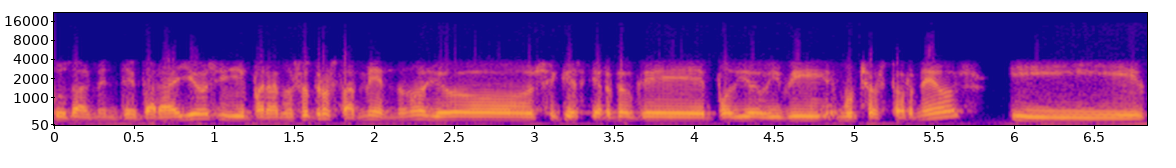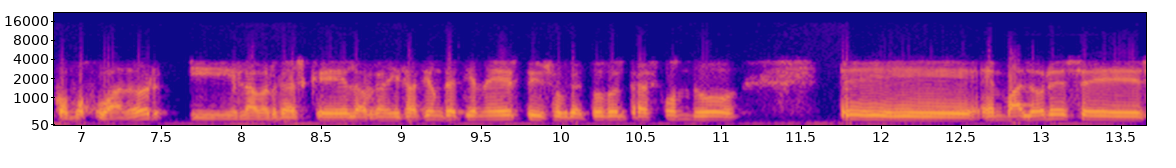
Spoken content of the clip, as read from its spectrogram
Totalmente, para ellos y para nosotros también, ¿no? Yo sí que es cierto que he podido vivir muchos torneos y como jugador y la verdad es que la organización que tiene este y sobre todo el trasfondo eh, en valores es,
